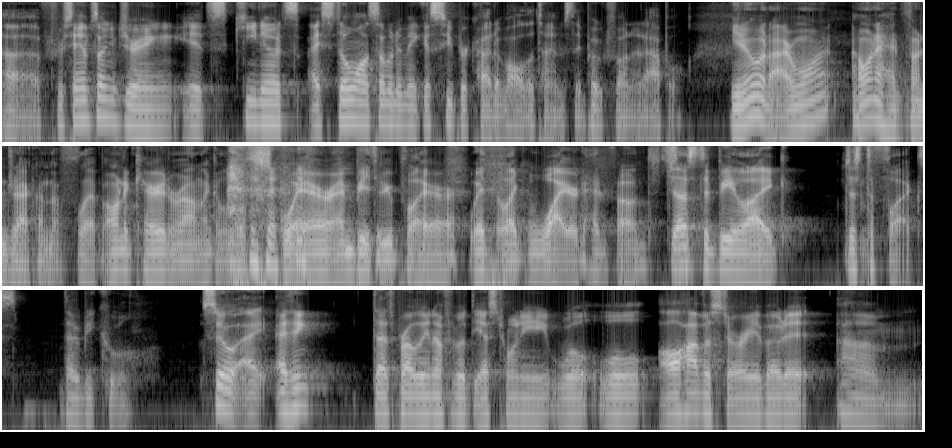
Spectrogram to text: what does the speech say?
uh, for Samsung during its keynotes. I still want someone to make a supercut of all the times they poked fun at Apple. You know what I want? I want a headphone jack on the flip. I want to carry it around like a little square MP3 player with like wired headphones, just to be like, just to flex. That would be cool. So I, I think that's probably enough about the S20. We'll we'll I'll have a story about it. Um,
